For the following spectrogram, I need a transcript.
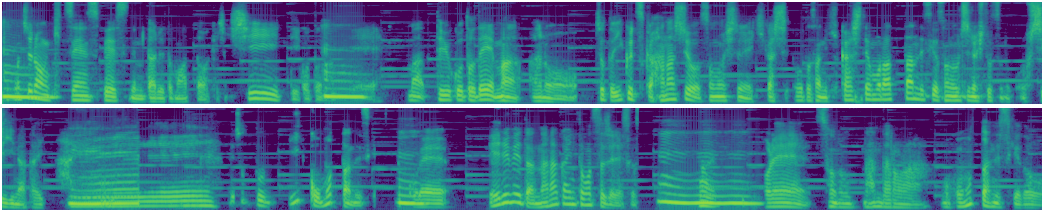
もちろん喫煙スペースでも誰ともあったわけじゃん。しっていうことなんで、まあということでまああのちょっといくつか話をその人には聞かし太田さんに聞かせてもらったんですけどそのうちの一つの不思議な体。験ちょっと一個思ったんですけうん。どこれ、エレベーター7階に止まってたじゃないですか。うんうんうん。これそのなんだろうな。僕思ったんですけど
